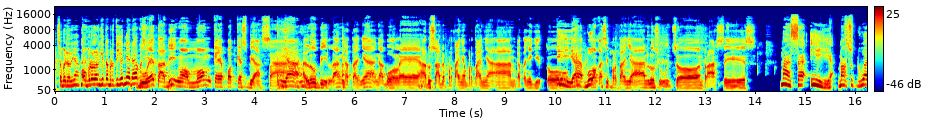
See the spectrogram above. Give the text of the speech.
sebenarnya? Obrolan kita bertiga ini ada apa sih? Gue tadi ngomong kayak podcast biasa. Iya. Lu bilang katanya nggak boleh, harus ada pertanyaan-pertanyaan, katanya gitu. Iya, Bu. Gua kasih pertanyaan, lu sujon, rasis. Masa iya? Maksud gue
